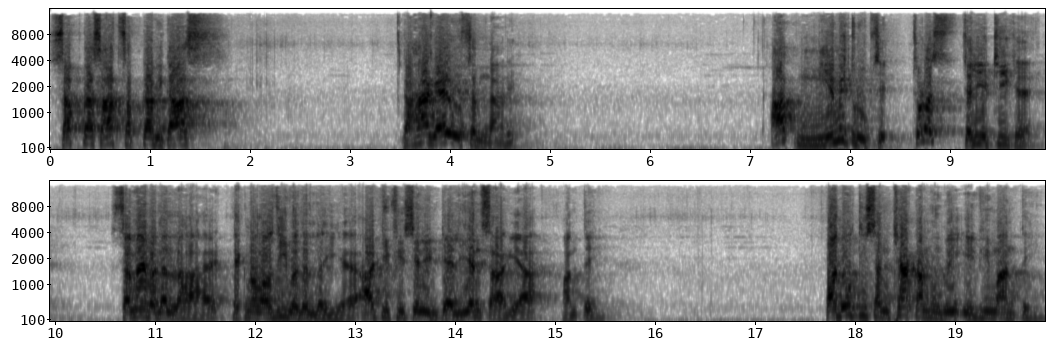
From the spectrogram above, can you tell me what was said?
सबका साथ, सबका विकास। कहाँ गए सब नारे? आप नियमित रूप से, थोड़ा चलिए ठीक है। समय बदल रहा है टेक्नोलॉजी बदल रही है आर्टिफिशियल इंटेलिजेंस आ गया, मानते हैं। पदों की संख्या कम हो गई, ये भी मानते हैं।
